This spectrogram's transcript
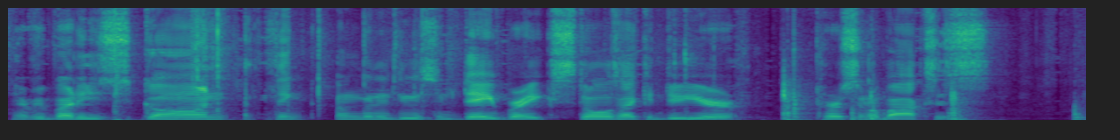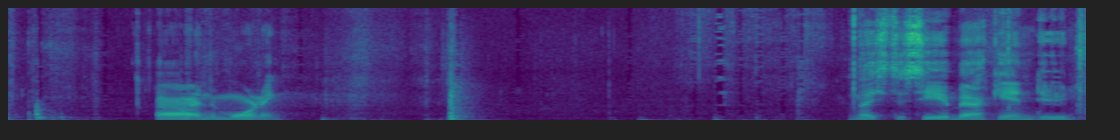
Everybody's gone. I think I'm going to do some daybreak stalls. I can do your personal boxes uh, in the morning. Nice to see you back in, dude.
